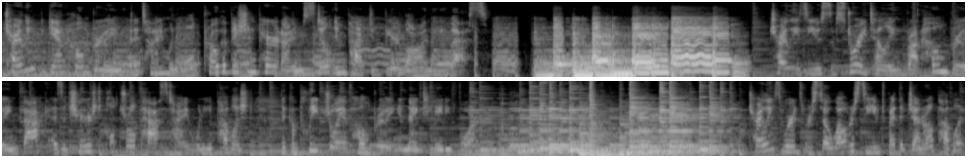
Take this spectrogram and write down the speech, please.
Charlie began homebrewing at a time when old prohibition paradigms still impacted beer law in the U.S. Charlie's use of storytelling brought homebrewing back as a cherished cultural pastime when he published The Complete Joy of Homebrewing in 1984. Charlie's words were so well received by the general public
